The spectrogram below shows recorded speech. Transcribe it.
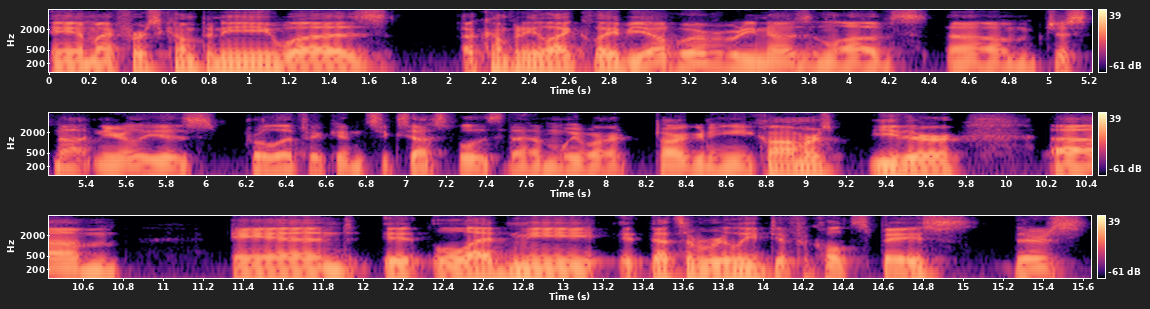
and my first company was a company like Klaviyo, who everybody knows and loves, um, just not nearly as prolific and successful as them. We weren't targeting e-commerce either, um, and it led me. It, that's a really difficult space. There's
